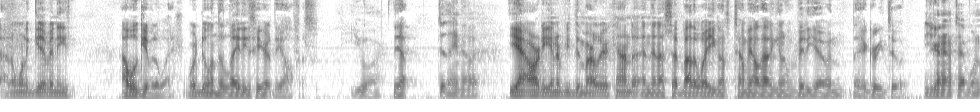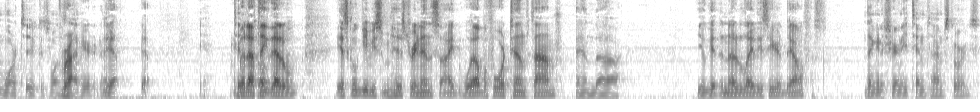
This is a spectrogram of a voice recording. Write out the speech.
I don't want to give any, I will give it away. We're doing the ladies here at the office. You are. Yep. Do they know it? Yeah, I already interviewed them earlier, kinda, and then I said, by the way, you're going to have to tell me all that again on video, and they agreed to it. You're gonna have to have one more too, because one's not here today. Yeah, yeah, Yeah. But I think that'll, it's going to give you some history and insight well before Tim's time, and uh, you'll get to know the ladies here at the office. Are they gonna share any Tim Time stories.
